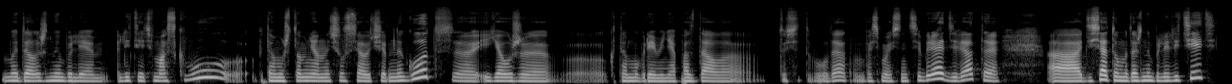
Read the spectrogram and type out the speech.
мы должны были лететь в Москву, потому что у меня начался учебный год, э, и я уже э, к тому времени опоздала, то есть это было, да, там 8 сентября, 9, 10 мы должны были лететь,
